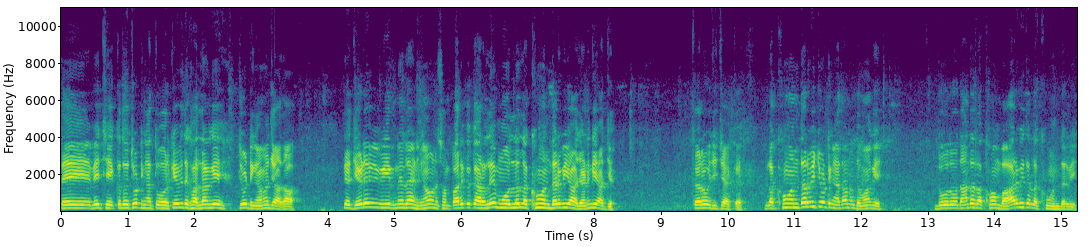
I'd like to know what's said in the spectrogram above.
ਤੇ ਵਿੱਚ ਇੱਕ ਦੋ ਝੋਟੀਆਂ ਤੋੜ ਕੇ ਵੀ ਦਿਖਾ ਲਾਂਗੇ, ਝੋਟੀਆਂ ਵਾ ਜ਼ਿਆਦਾ। ਤੇ ਜਿਹੜੇ ਵੀ ਵੀਰ ਨੇ ਲੈਣੀਆਂ, ਹੁਣ ਸੰਪਰਕ ਕਰ ਲੈ ਮੁੱਲ ਲੱਖੋਂ ਅੰਦਰ ਵੀ ਆ ਜਾਣਗੇ ਅੱਜ। ਕਰੋ ਜੀ ਚੈੱਕ ਲੱਖੋਂ ਅੰਦਰ ਵੀ ਝੋਟੀਆਂ ਤੁਹਾਨੂੰ ਦਵਾਂਗੇ। ਦੋ ਦੋ ਦੰਦ ਲੱਖੋਂ ਬਾਹਰ ਵੀ ਤੇ ਲੱਖੋਂ ਅੰਦਰ ਵੀ।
